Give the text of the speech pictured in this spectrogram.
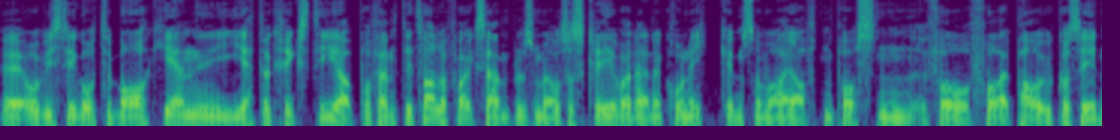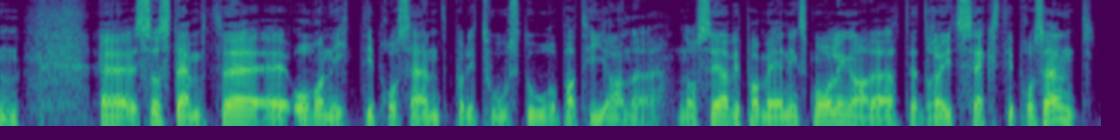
Eh, og Hvis vi går tilbake igjen i etterkrigstida, på 50-tallet f.eks., som jeg også skriver i denne kronikken som var i Aftenposten for, for et par uker siden, eh, så stemte over 90% på de to store partiene. Nå ser vi på meningsmålinger at det er drøyt 60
